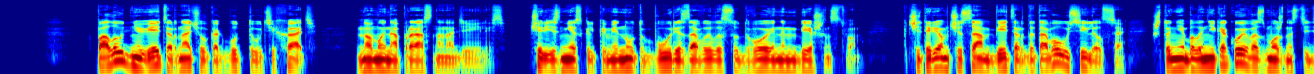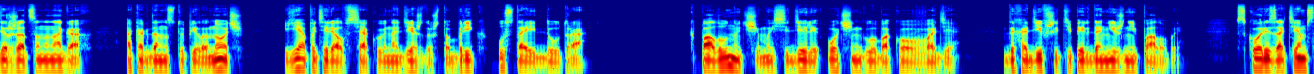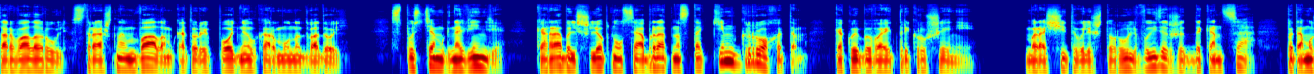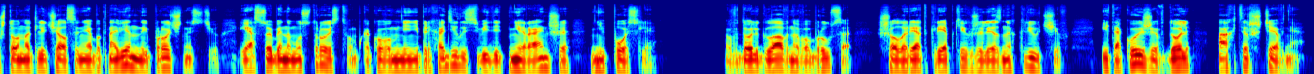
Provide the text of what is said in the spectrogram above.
К полудню ветер начал как будто утихать, но мы напрасно надеялись. Через несколько минут буря завыла с удвоенным бешенством. К четырем часам ветер до того усилился, что не было никакой возможности держаться на ногах, а когда наступила ночь, я потерял всякую надежду, что Брик устоит до утра. К полуночи мы сидели очень глубоко в воде, доходившей теперь до нижней палубы. Вскоре затем сорвало руль страшным валом, который поднял корму над водой. Спустя мгновенье корабль шлепнулся обратно с таким грохотом, какой бывает при крушении. Мы рассчитывали, что руль выдержит до конца, потому что он отличался необыкновенной прочностью и особенным устройством, какого мне не приходилось видеть ни раньше, ни после. Вдоль главного бруса шел ряд крепких железных крючев и такой же вдоль ахтерштевня.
